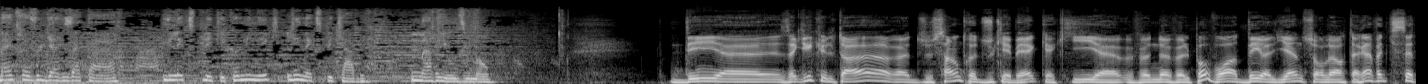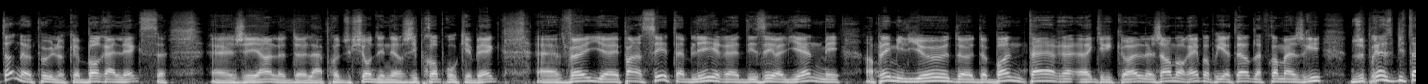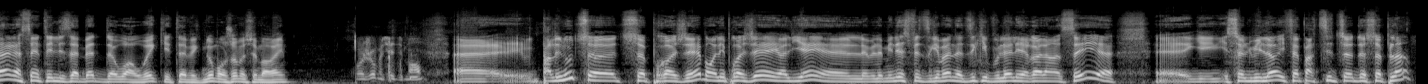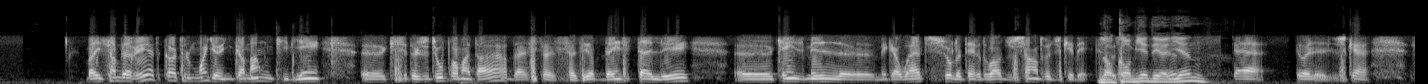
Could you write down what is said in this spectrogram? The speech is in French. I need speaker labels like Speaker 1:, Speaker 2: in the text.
Speaker 1: Maître vulgarisateur, il explique et communique l'inexplicable. Mario Dumont.
Speaker 2: Des euh, agriculteurs du centre du Québec qui euh, ne veulent pas voir d'éoliennes sur leur terrain, en fait, qui s'étonnent un peu que Boralex, euh, géant de la production d'énergie propre au Québec, veuille penser établir des éoliennes, mais en plein milieu de, de bonnes terres agricoles. Jean Morin, propriétaire de la fromagerie du presbytère à Sainte-Élisabeth de Warwick, qui est avec nous. Bonjour, Monsieur Morin.
Speaker 3: Bonjour, M. Dumont.
Speaker 2: Euh, Parlez-nous de ce, de ce, projet. Bon, les projets éoliens, euh, le, ministre Fitzgibbon a dit qu'il voulait les relancer. Euh, euh Celui-là, il fait partie de ce, de ce plan?
Speaker 3: Ben, il semblerait, en tout cas, tout le moins, il y a une commande qui vient, euh, qui s'est ajoutée au promoteur, c'est-à-dire d'installer euh, 15 000 mégawatts sur le territoire du centre du Québec.
Speaker 2: Donc, combien d'éoliennes?
Speaker 3: Jusqu'à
